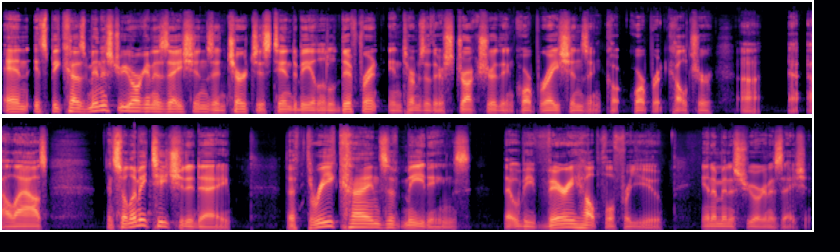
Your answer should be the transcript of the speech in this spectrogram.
And it's because ministry organizations and churches tend to be a little different in terms of their structure than corporations and co- corporate culture uh, allows. And so let me teach you today the three kinds of meetings that would be very helpful for you in a ministry organization.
